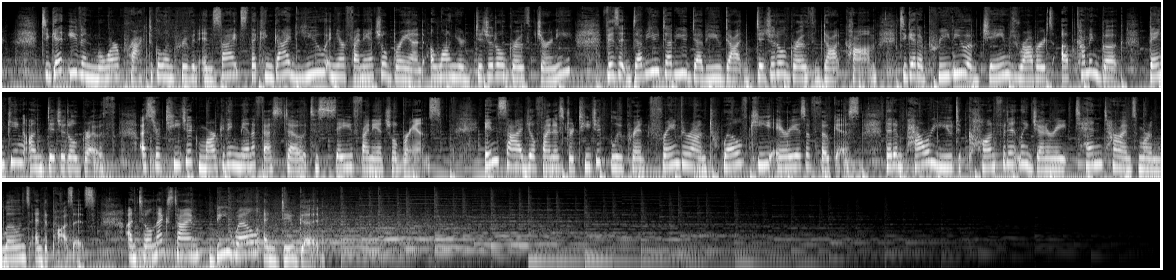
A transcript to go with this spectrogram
To get even more practical and proven insights that can guide you and your financial brand along your digital growth journey, visit www.digitalgrowth.com to get a preview of James Roberts' upcoming book, Banking on Digital Growth, a strategic marketing manifesto to save financial brands. Inside, you'll find a strategic blueprint framed around 12 key areas of focus that empower you to confidently generate 10 times more loans and deposits. Until next time, be well and do good.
